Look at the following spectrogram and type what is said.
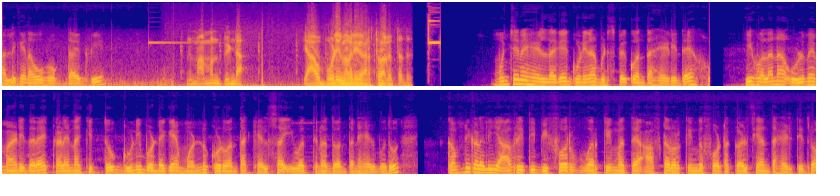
ಅಲ್ಲಿಗೆ ನಾವು ಹೋಗ್ತಾ ಇದ್ವಿ. ನಿಮ್ಮ ಅಮ್ಮನ ಪಿಂಡ. ಯಾವ ಬೋಳಿ ಮಗನಿಗೆ ಅರ್ಥವಾಗುತ್ತದು? ಮುಂಚೆನೆ ಹೇಳಿದಾಗೆ ಗುಣಿನ ಬಿಡಿಸ್ಬೇಕು ಅಂತ ಹೇಳಿದ್ದೆ. ಈ ಹೊಲನ ಉಳುಮೆ ಮಾಡಿದರೆ ಕಳೆನ ಕಿತ್ತು ಗುಣಿ ಬೊಡ್ಡೆಗೆ ಮಣ್ಣು ಕೊಡುವಂಥ ಕೆಲಸ ಇವತ್ತಿನದ್ದು ಅಂತಲೇ ಹೇಳ್ಬೋದು. ಕಂಪ್ನಿಗಳಲ್ಲಿ ಯಾವ ರೀತಿ ಬಿಫೋರ್ ವರ್ಕಿಂಗ್ ಮತ್ತು ಆಫ್ಟರ್ ವರ್ಕಿಂಗ್ದು ಫೋಟೋ ಕಳಿಸಿ ಅಂತ ಹೇಳ್ತಿದ್ರು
